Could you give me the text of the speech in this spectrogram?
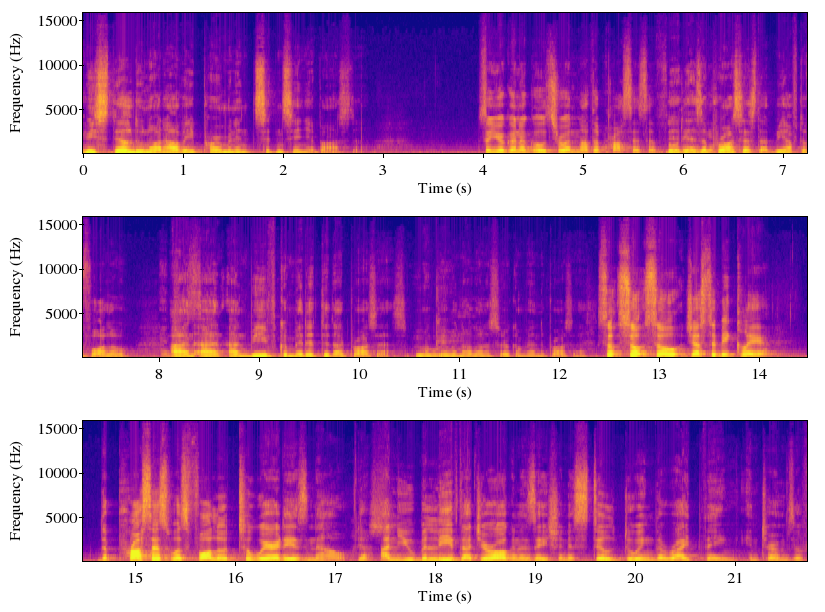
We still do not have a permanent sitting senior pastor. so you're going to go through another process of voting. There's a process that we have to follow, and and, and we've committed to that process. We, we were not going to circumvent the process. So, so, so just to be clear, the process was followed to where it is now. Yes. And you believe that your organization is still doing the right thing in terms of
